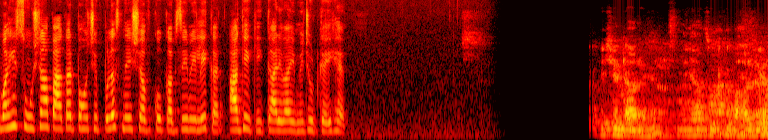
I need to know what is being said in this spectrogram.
वहीं सूचना पाकर पहुँची पुलिस ने शव को कब्जे में लेकर आगे की कार्यवाही में जुट गई है। पेशेंट आ रहे हैं। मैं यहाँ से उठ के बाहर गया।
